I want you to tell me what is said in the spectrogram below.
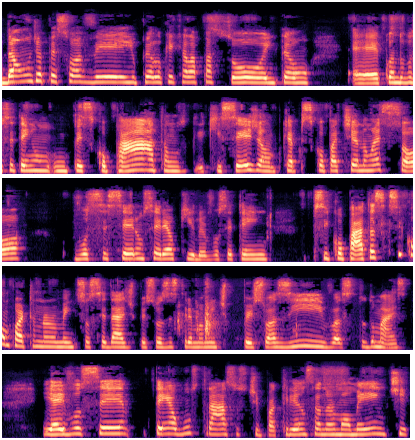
da onde a pessoa veio, pelo que que ela passou, então é, quando você tem um, um psicopata, um- que seja, porque a psicopatia não é só você ser um serial killer, você tem psicopatas que se comportam normalmente em sociedade, pessoas extremamente persuasivas, tudo mais. E aí você tem alguns traços, tipo, a criança normalmente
